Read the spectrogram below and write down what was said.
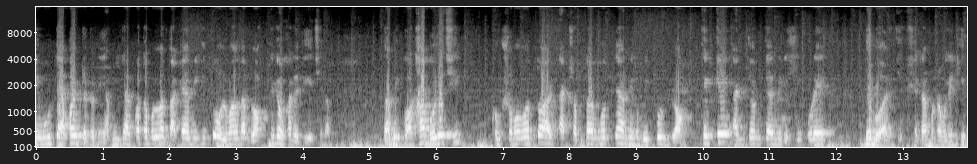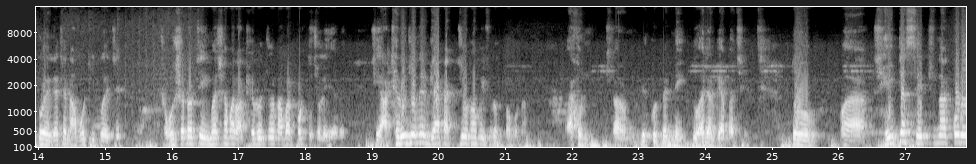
এই মুহূর্তে অ্যাপয়েন্টেডও নেই। আমি যার কথা বললাম, তাকে আমি কিন্তু ওলমালদা ব্লক থেকে ওখানে দিয়েছিলাম। তো আমি কথা বলেছি খুব সম্ভবত আর এক সপ্তাহের মধ্যে আমি হবিবপুর ব্লক থেকে একজনকে আমি রিসিভ করে দেবো আর কি। সেটা মোটামুটি ঠিক হয়ে গেছে, নামও ঠিক হয়েছে। সমস্যাটা হচ্ছে, এই মাসে আমার আঠেরো জন আবার পড়তে চলে যাবে। সেই আঠেরো জনের গ্যাপ একজন আমি ফেরত পাবো না এখন কারণ রিক্রুটমেন্ট নেই দু হাজার গ্যাপ আছে। তো সেইটা সেট না করে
